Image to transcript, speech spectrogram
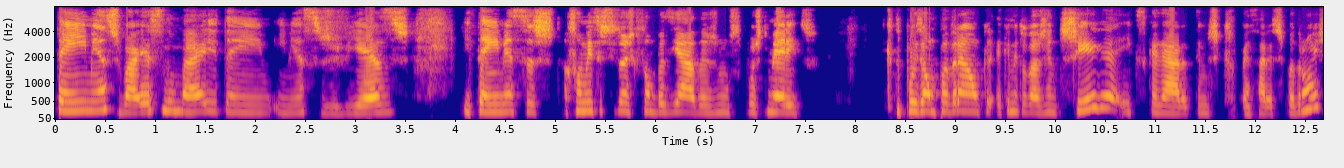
tem imensos bias no meio, tem imensos vieses e tem imensas, são imensas decisões que são baseadas num suposto mérito que depois é um padrão que, que nem toda a gente chega e que se calhar temos que repensar esses padrões.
